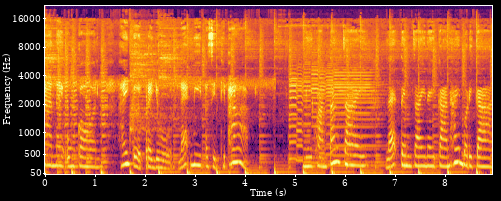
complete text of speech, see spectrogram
งานในองค์กร ให้เกิดประโยชน์และมีประสิทธิภาพ มีความตั้งใจ และเต็มใจในการให้บริการ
